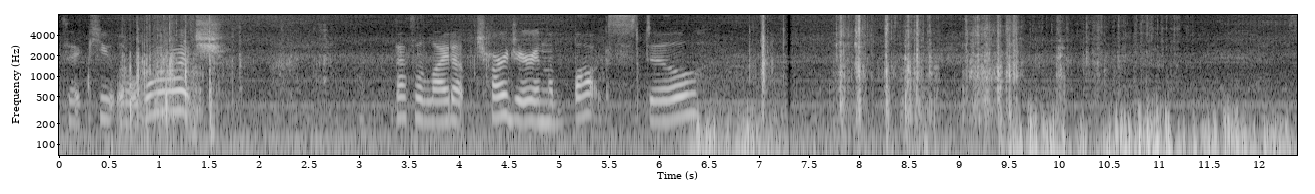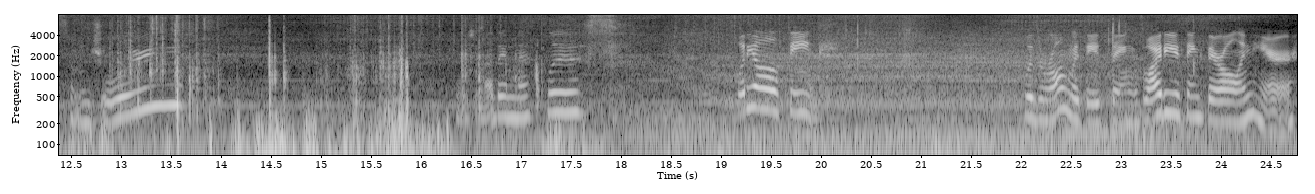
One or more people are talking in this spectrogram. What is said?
It's a cute little watch. That's a light up charger in the box still. Some jewelry. There's another necklace. What do y'all think was wrong with these things? Why do you think they're all in here?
